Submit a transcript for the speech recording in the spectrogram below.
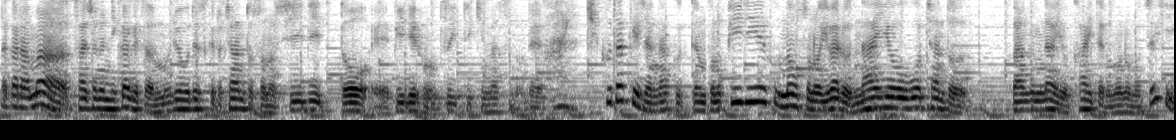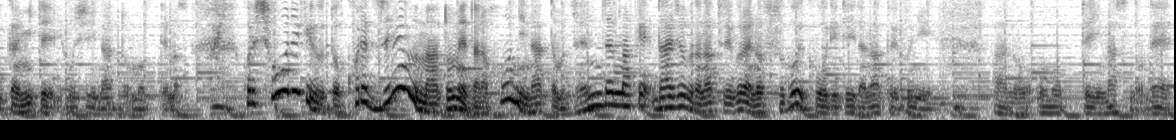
だからまあ最初の2ヶ月は無料ですけどちゃんとその CD と、え PDF もついてきますので、はい、聞くだけじゃなくてこの PDF のそのいわゆる内容をちゃんと番組内容を書いてるものもぜひ一回見てほしいなと思っています、はい、これ正直言うとこれ全部まとめたら本になっても全然負け大丈夫だなというぐらいのすごいクオリティだなというふうにあの思っていますので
